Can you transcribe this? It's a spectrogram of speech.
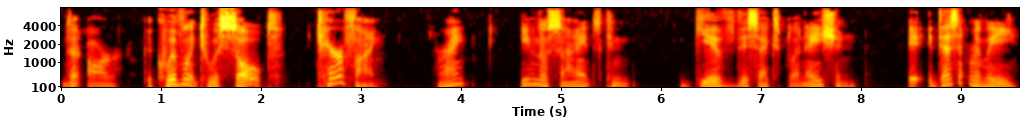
that are equivalent to assault, terrifying, right? Even though science can give this explanation, it, it doesn't really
